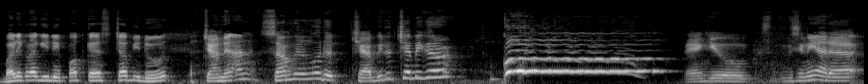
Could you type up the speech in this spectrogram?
Balik lagi di podcast Cabidut. Candaan sambil ngudut, cabidut cabi girl. Thank you. Di sini ada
